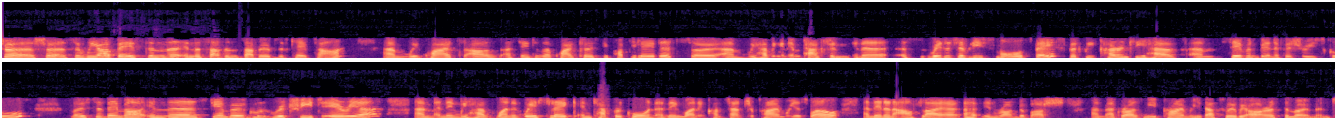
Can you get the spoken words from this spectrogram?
Sure, sure. So we are based in the in the southern suburbs of Cape Town. Um, we quite our, our centres are quite closely populated, so um, we're having an impact in, in a, a, relatively small space. But we currently have um, seven beneficiary schools. Most of them are in the Steenberg Retreat area, um, and then we have one in Westlake in Capricorn, and then one in Constantia Primary as well, and then an outlier in Rondebosch um, at Rosmead Primary. That's where we are at the moment.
